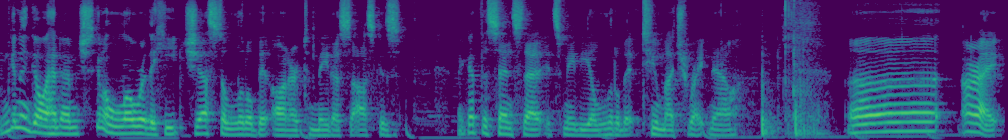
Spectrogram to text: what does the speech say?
I'm gonna go ahead and I'm just gonna lower the heat just a little bit on our tomato sauce because I get the sense that it's maybe a little bit too much right now. Uh, all right,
